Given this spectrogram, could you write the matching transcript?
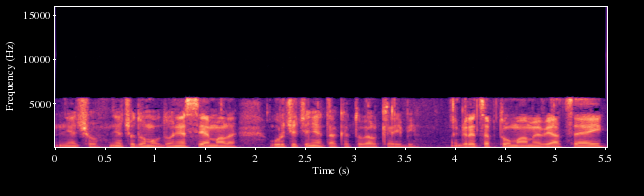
niečo, niečo domov donesiem, ale určite nie takéto veľké ryby. Tak receptov máme viacej.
